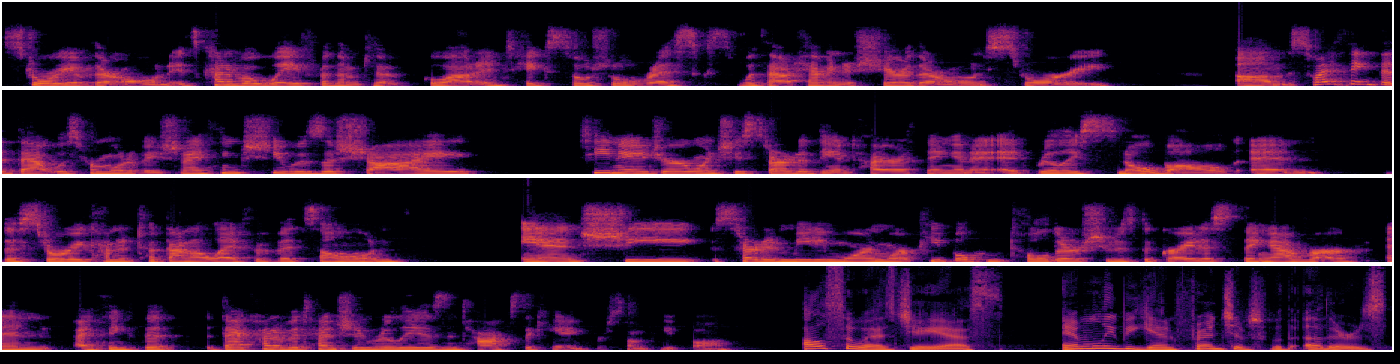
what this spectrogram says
story of their own. It's kind of a way for them to go out and take social risks without having to share their own story. Um, so I think that that was her motivation. I think she was a shy teenager when she started the entire thing, and it, it really snowballed, and the story kind of took on a life of its own. And she started meeting more and more people who told her she was the greatest thing ever. And I think that that kind of attention really is intoxicating for some people. Also, as JS, Emily began friendships with others,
